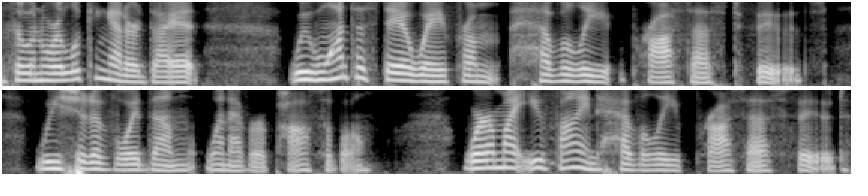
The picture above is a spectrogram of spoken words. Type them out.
So when we're looking at our diet we want to stay away from heavily processed foods. We should avoid them whenever possible. Where might you find heavily processed food?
